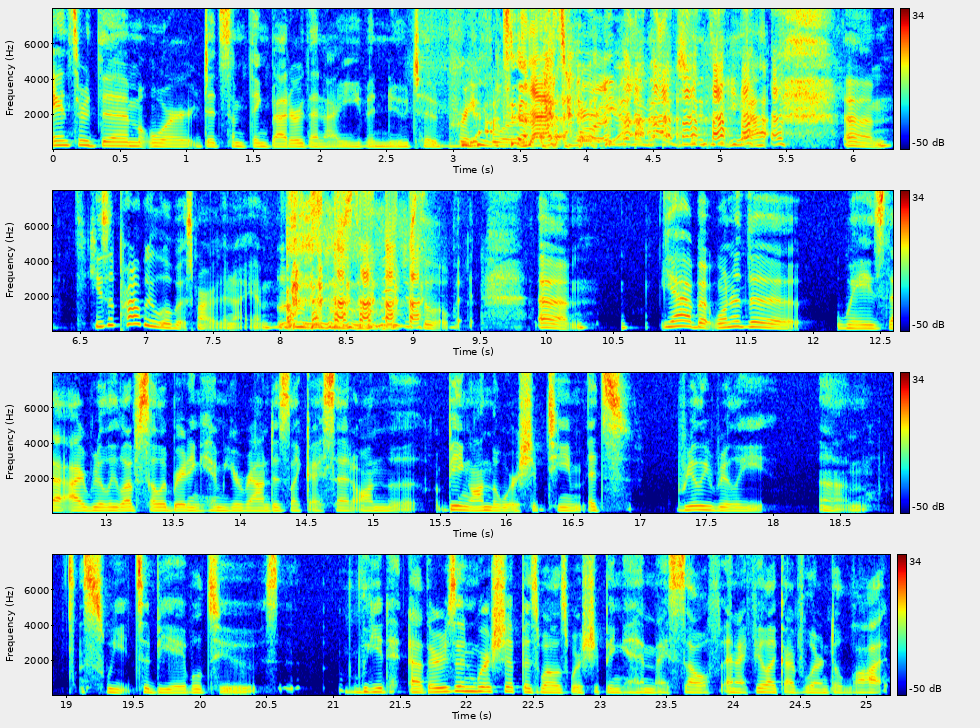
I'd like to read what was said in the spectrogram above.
answered them or did something better than I even knew to pray for. That's for. Even imagine. yeah. Um, he's a, probably a little bit smarter than I am, just a little bit. Um, yeah, but one of the ways that I really love celebrating him year round is, like I said, on the being on the worship team. It's really, really um, sweet to be able to lead others in worship as well as worshiping him myself. And I feel like I've learned a lot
